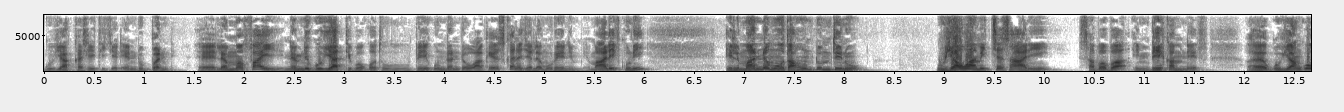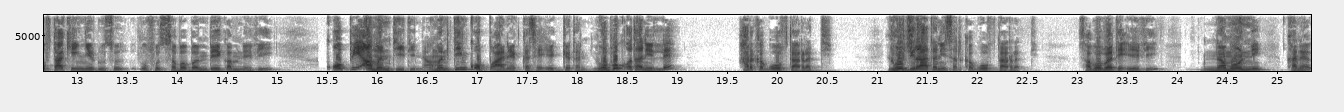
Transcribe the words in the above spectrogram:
guyyaa akkasiiti jedheen dubbanne. Lammaffaa namni guyyaatti boqotu beekuu hin danda'u. Waaqayyos kana jala mureen himne. Maaliif kuni? Ilmaan namootaa hundumtinuu guyyaa waamicha isaanii sababa hin beekamneef guyyaan gooftaa keenya dhufus sababa hin beekamneefi qophii amantiitiin amantiin qophaa'anii akka isa eeggatan yoo boqotan illee harka gooftaa irratti yoo jiraatanis harka gooftaa irratti sababa ta'eefi. Namoonni kana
